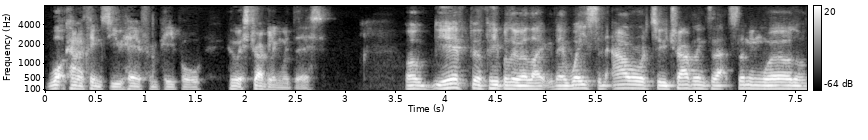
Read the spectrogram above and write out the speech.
What kind of things do you hear from people who are struggling with this? Well, you hear people who are like they waste an hour or two traveling to that slimming world or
